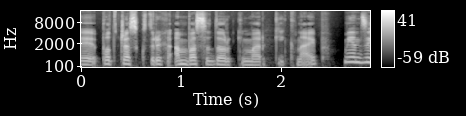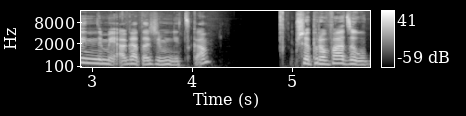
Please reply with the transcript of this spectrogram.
y, podczas których ambasadorki marki Knajp, między innymi Agata Ziemnicka, przeprowadzą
